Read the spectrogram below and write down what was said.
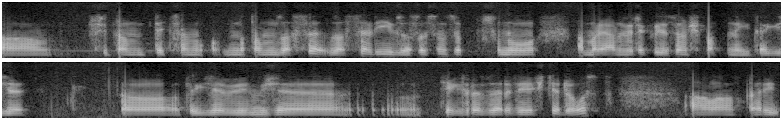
a přitom teď jsem na tom zase, zase líp, zase jsem se posunul a Marian mi řekl, že jsem špatný, takže, uh, takže vím, že těch rezerv je ještě dost, ale tady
